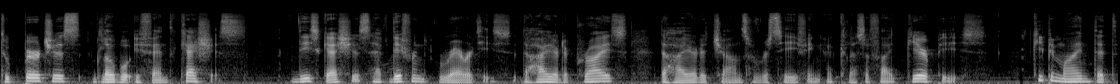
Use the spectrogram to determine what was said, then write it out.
to purchase global event caches. These caches have different rarities. The higher the price, the higher the chance of receiving a classified gear piece. Keep in mind that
